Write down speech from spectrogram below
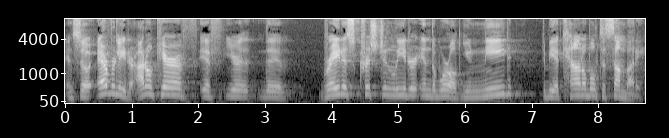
And so every leader, I don't care if, if you're the greatest Christian leader in the world, you need to be accountable to somebody.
